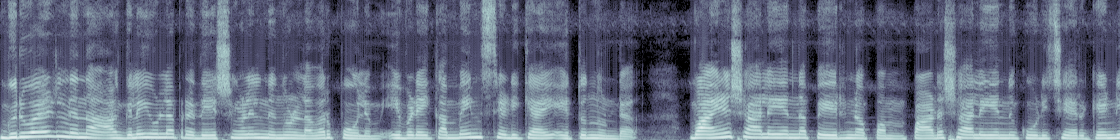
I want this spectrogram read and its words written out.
ഗുരുവായൂരിൽ നിന്ന് അകലെയുള്ള പ്രദേശങ്ങളിൽ നിന്നുള്ളവർ പോലും ഇവിടെ കമ്പൈൻ സ്റ്റഡിക്കായി എത്തുന്നുണ്ട്. വായനശാലയെന്ന പേരിനൊപ്പം പാഠശാലയെന്ന് കൂടി ചേർക്കേണ്ട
